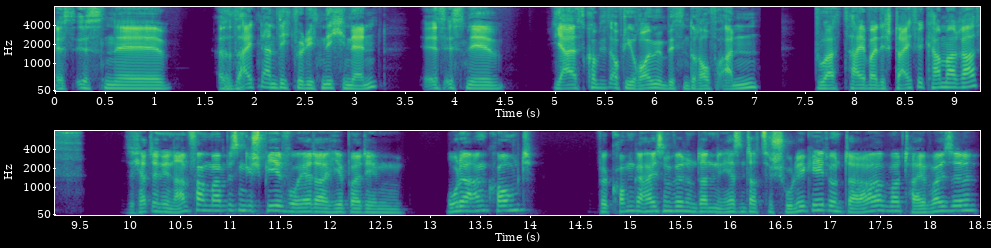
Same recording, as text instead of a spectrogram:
Es ist eine, also Seitenansicht würde ich es nicht nennen. Es ist eine, ja, es kommt jetzt auf die Räume ein bisschen drauf an. Du hast teilweise steife Kameras, also ich hatte den Anfang mal ein bisschen gespielt, wo er da hier bei dem Bruder ankommt, willkommen geheißen wird und dann den ersten Tag zur Schule geht und da war teilweise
